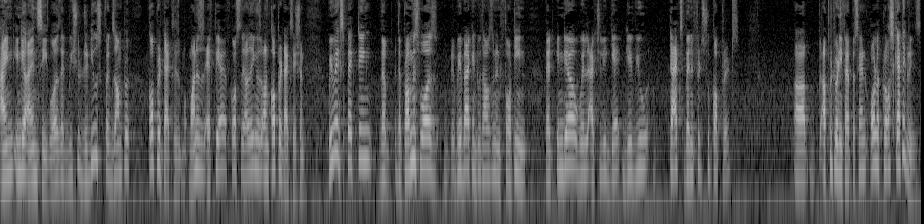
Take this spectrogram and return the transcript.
India INC was that we should reduce, for example, corporate taxes. One is FPI, of course, the other thing is on corporate taxation. We were expecting, the, the promise was way back in 2014 that India will actually get, give you tax benefits to corporates uh, up to 25 percent all across categories.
